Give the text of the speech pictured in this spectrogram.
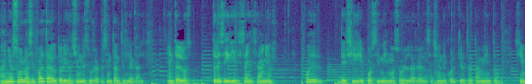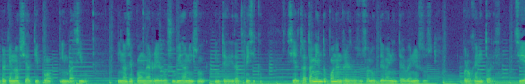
años solo hace falta la autorización de sus representantes legales. Entre los 13 y 16 años puede decidir por sí mismo sobre la realización de cualquier tratamiento siempre que no sea tipo invasivo y no se ponga en riesgo su vida ni su integridad física. Si el tratamiento pone en riesgo su salud deben intervenir sus progenitores. Si,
